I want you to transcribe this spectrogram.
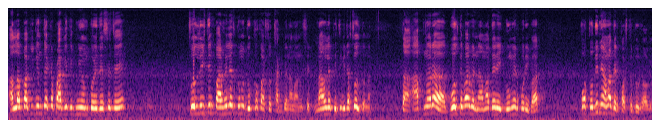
আল্লাহ পাকি কিন্তু একটা প্রাকৃতিক নিয়ম করে দিয়েছে যে, চল্লিশ দিন পার হলে কোনো দুঃখ কষ্ট থাকবে না মানুষের। না হলে পৃথিবীটা চলতো না। তা আপনারা বলতে পারবেন না, আমাদের এই গুমের পরিবার কতদিনে আমাদের কষ্ট দূর হবে?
